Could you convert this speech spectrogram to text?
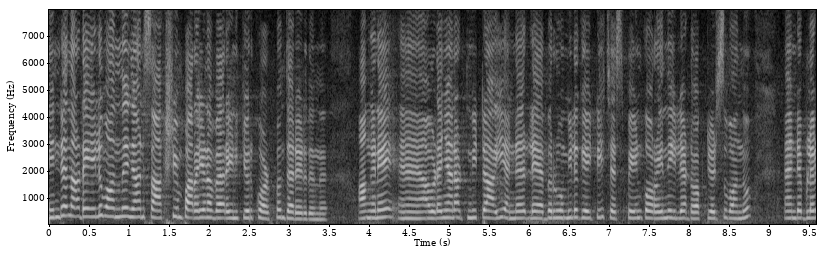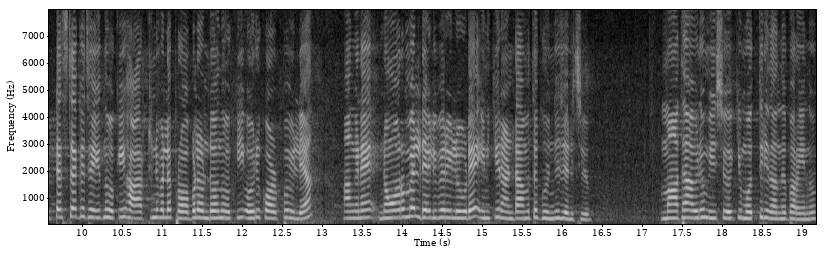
നിന്റെ നടയിൽ വന്ന് ഞാൻ സാക്ഷ്യം പറയണം വേറെ എനിക്കൊരു കുഴപ്പം തരരുതെന്ന്. അങ്ങനെ അവിടെ ഞാൻ അഡ്മിറ്റായി എന്റെ ലേബർ റൂമിൽ കയറ്റി ചെസ്റ്റ് പെയിൻ കുറയുന്നില്ല. ഡോക്ടേഴ്സ് വന്നു. എന്റെ ബ്ലഡ് ടെസ്റ്റൊക്കെ ചെയ്ത് നോക്കി. ഹാർട്ടിന് വല്ല പ്രോബ്ലം ഉണ്ടോ എന്ന് നോക്കി. ഒരു കുഴപ്പമില്ല. അങ്ങനെ നോർമൽ ഡെലിവറിയിലൂടെ എനിക്ക് രണ്ടാമത്തെ കുഞ്ഞ് ജനിച്ചു. മാതാവിനും ഈശോയ്ക്കും ഒത്തിരി നന്ദി പറയുന്നു.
